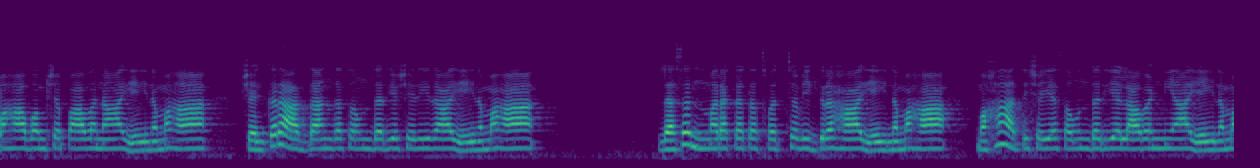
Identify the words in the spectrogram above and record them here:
మహావంశపావనాయై నమ శంకరార్ధాంగ సౌందర్య శరీరాయై నమ లసన్మరకత స్వచ్ఛ విగ్రహాయై నమ మహాతిశయ సౌందర్య లావణ్యాయై నమ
